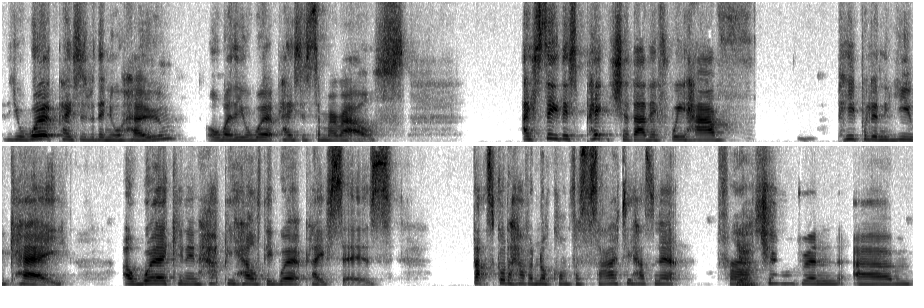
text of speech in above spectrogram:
your workplace is within your home or whether your workplace is somewhere else, I see this picture that if we have people in the UK are working in happy, healthy workplaces, that's got to have a knock on for society, hasn't it? For yes. our children. Um,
